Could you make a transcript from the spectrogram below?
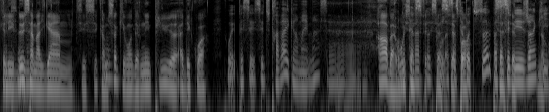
que les deux s'amalgament. C'est, c'est comme ça qu'ils vont devenir plus euh, adéquats. Oui, ben c'est c'est du travail quand même. Hein? Ça, Ah ben oui, ça se fait, ça se se fait pas. tout seul parce Ça que c'est des gens qui.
